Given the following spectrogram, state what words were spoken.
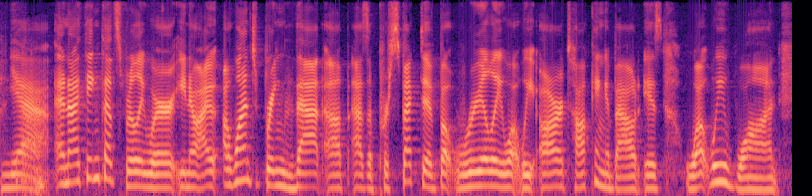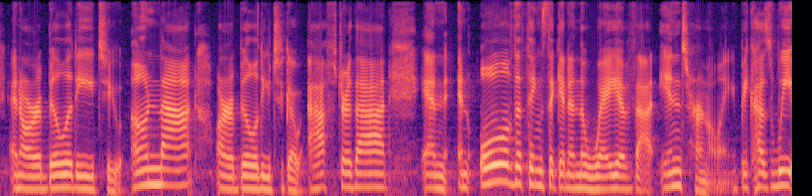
Yeah. Um, and I think that's really where, you know, I, I wanted to bring that up as a perspective, but really what we are talking about is what we want and our ability to own that, our ability to go after that, and and all of the things that get in the way of that internally. Because we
